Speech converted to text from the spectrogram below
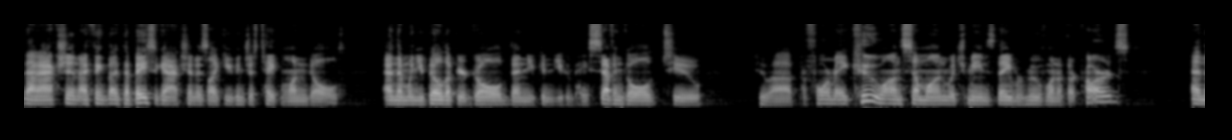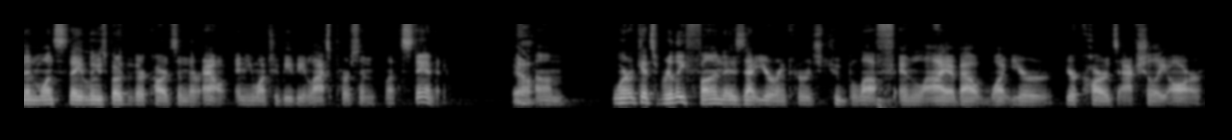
that action, I think like the basic action is like you can just take one gold, and then when you build up your gold, then you can you can pay seven gold to to uh, perform a coup on someone, which means they remove one of their cards, and then once they lose both of their cards, then they're out, and you want to be the last person left standing. Yeah. Um, where it gets really fun is that you're encouraged to bluff and lie about what your your cards actually are.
